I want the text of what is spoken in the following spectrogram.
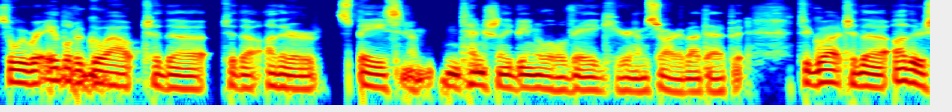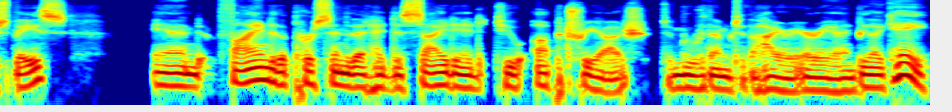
So we were able to go out to the to the other space, and I'm intentionally being a little vague here, and I'm sorry about that, but to go out to the other space, and find the person that had decided to up triage to move them to the higher area and be like, hey,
